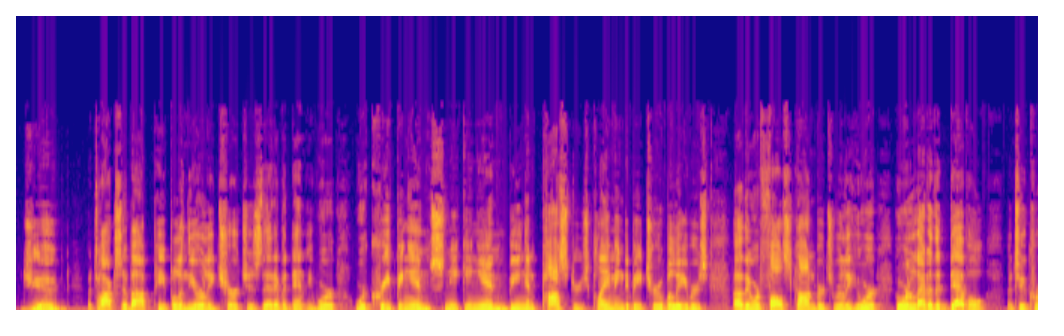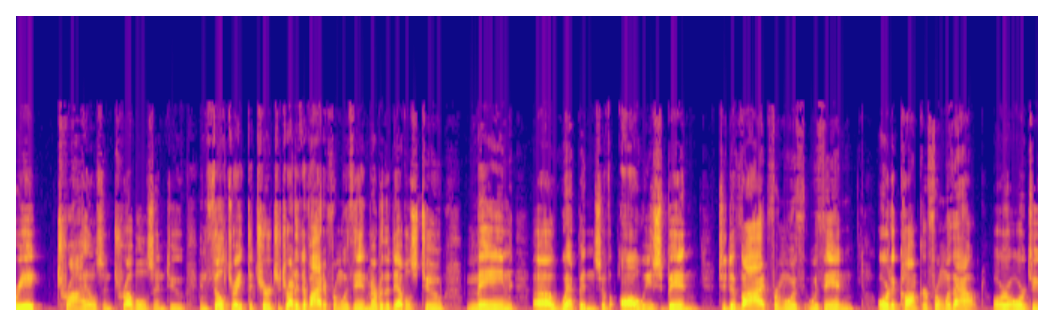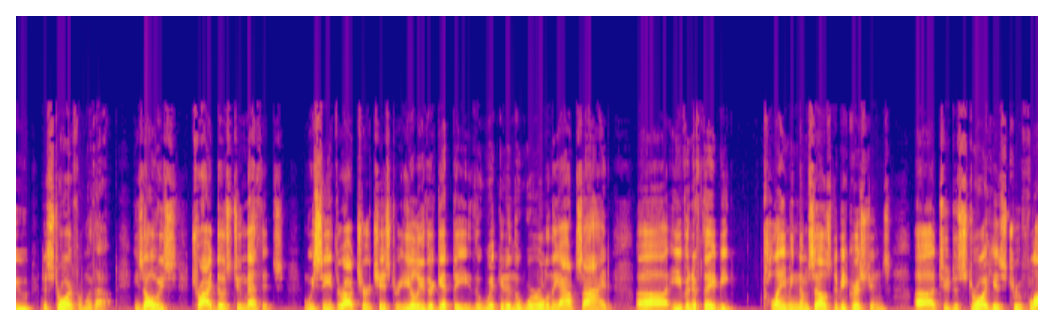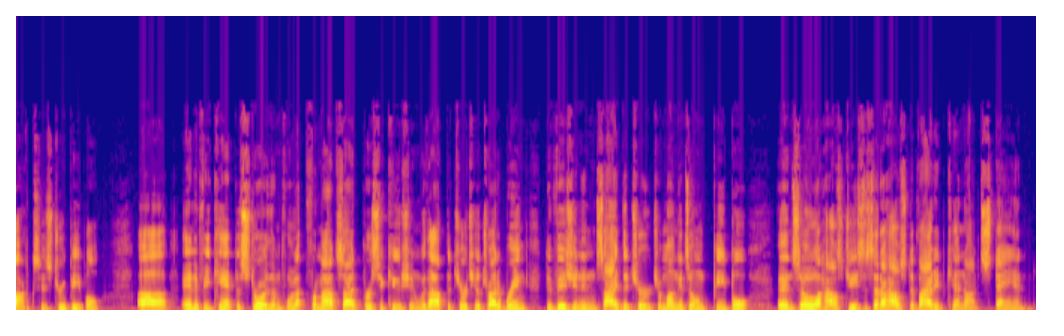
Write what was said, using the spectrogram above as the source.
Jude talks about people in the early churches that evidently were were creeping in, sneaking in, being imposters, claiming to be true believers. Uh, they were false converts, really, who were who were led of the devil to create trials and troubles and to infiltrate the church, to try to divide it from within. Remember, the devil's two main uh, weapons have always been to divide from with, within or to conquer from without or, or to destroy from without. He's always tried those two methods. We see it throughout church history. He'll either get the, the wicked in the world on the outside, uh, even if they be claiming themselves to be Christians, uh, to destroy his true flocks, his true people, uh, and if he can't destroy them from, from outside persecution without the church, he'll try to bring division inside the church among its own people. And so, a house, Jesus said, a house divided cannot stand.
